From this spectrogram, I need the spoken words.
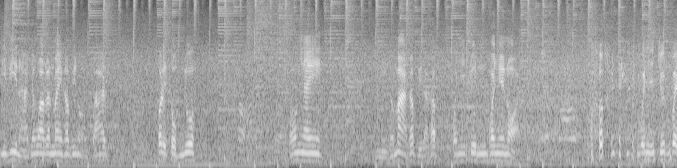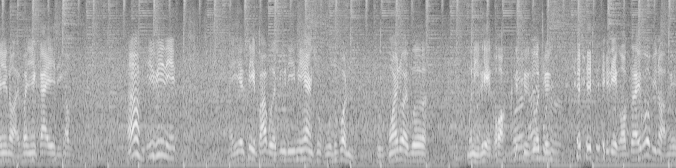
อีพี่หนาจังว่ากันไหมครับพี่น้องป้าก็เลยต้มอยู่ของใหญ่นี่ก็มากครับพี่ละครับพอยี่จุนพอยี่หน่อยพอยี่จุนพอยี่หน่อยพอยี่ไก่ดีครับเอ้าอีพี่นี่ ให้เอฟซีป้าเบิดอยู่ดีมีแห้งสุขูทุกคน ถูกหวยด้วยเบอร์มือนี่เลขออกถึงรู้ถึงเลขออกไรพวกพี่น้องเลย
